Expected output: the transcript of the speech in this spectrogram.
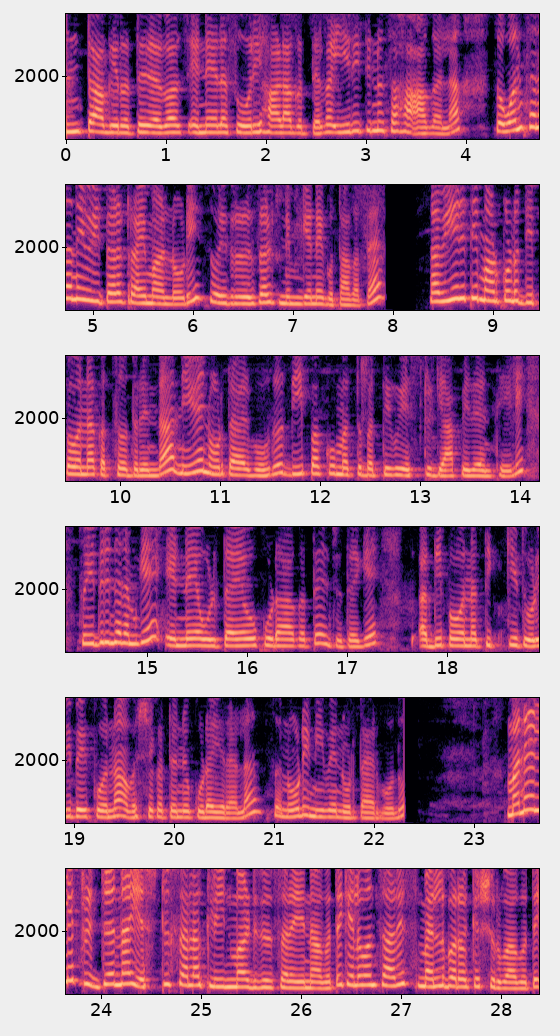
ಅಂಟಾಗಿರುತ್ತೆ, ಅಲ್ವಾ? ಎಣ್ಣೆ ಎಲ್ಲ ಸೋರಿ ಹಾಳಾಗುತ್ತೆ ಅಲ್ವಾ? ಈ ರೀತಿಯೂ ಸಹ ಆಗಲ್ಲ. ಸೊ ಒಂದ್ಸಲ ನೀವು ಈ ಥರ ಟ್ರೈ ಮಾಡಿ ನೋಡಿ ಸೊ ಇದ್ರ ರಿಸಲ್ಟ್ ನಿಮಗೇನೆ ಗೊತ್ತಾಗುತ್ತೆ. ನಾವು ಈ ರೀತಿ ಮಾಡಿಕೊಂಡು ದೀಪವನ್ನು ಕಚ್ಚೋದ್ರಿಂದ ನೀವೇ ನೋಡ್ತಾ ಇರಬಹುದು ದೀಪಕ್ಕೂ ಮತ್ತು ಬತ್ತಿಗೂ ಎಷ್ಟು ಗ್ಯಾಪ್ ಇದೆ ಅಂತ ಹೇಳಿ. ಸೊ ಇದರಿಂದ ನಮಗೆ ಎಣ್ಣೆಯ ಉಳಿತಾಯವೂ ಕೂಡ ಆಗುತ್ತೆ, ಜೊತೆಗೆ ದೀಪವನ್ನು ತಿಕ್ಕಿ ತೊಳಿಬೇಕು ಅನ್ನೋ ಅವಶ್ಯಕತೆಯೂ ಕೂಡ ಇರಲ್ಲ. ಸೊ ನೋಡಿ ನೀವೇ ನೋಡ್ತಾ ಇರ್ಬೋದು. ಮನೆಯಲ್ಲಿ ಫ್ರಿಜ್ಜನ್ನು ಎಷ್ಟು ಸಲ ಕ್ಲೀನ್ ಮಾಡಿದ್ರು ಸಲ ಏನಾಗುತ್ತೆ? ಕೆಲವೊಂದು ಸಾರಿ ಸ್ಮೆಲ್ ಬರೋಕ್ಕೆ ಶುರುವಾಗುತ್ತೆ.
